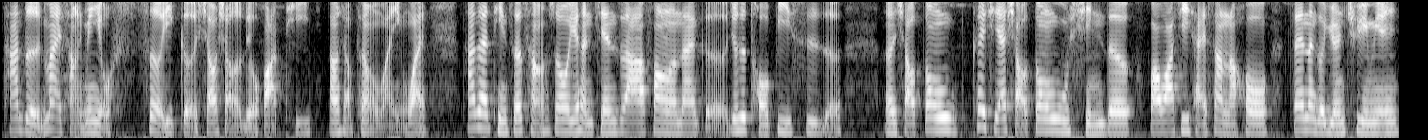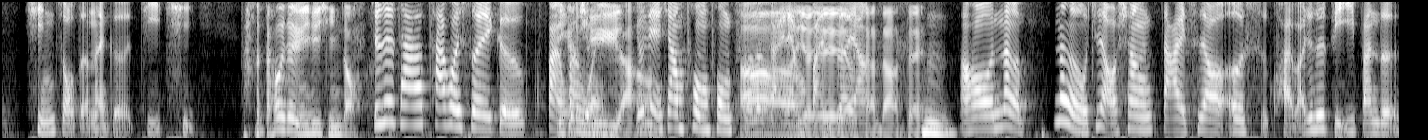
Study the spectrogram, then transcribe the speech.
它的卖场里面有设一个小小的溜滑梯让小朋友玩以外，他在停车场的时候也很奸诈，放了那个就是投币式的，嗯，小动物可以骑在小动物型的娃娃机台上，然后在那个园区里面行走的那个机器。它会在园区行走，就是它它会设一个范围区域啊，有点像碰碰车的改良版这样。想到对，嗯，然后那个。那个我记得好像搭一次要二十块吧，就是比一般的、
